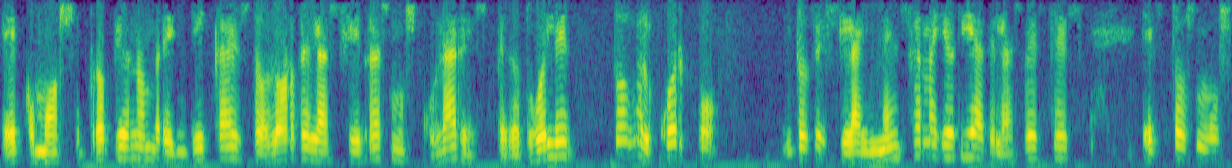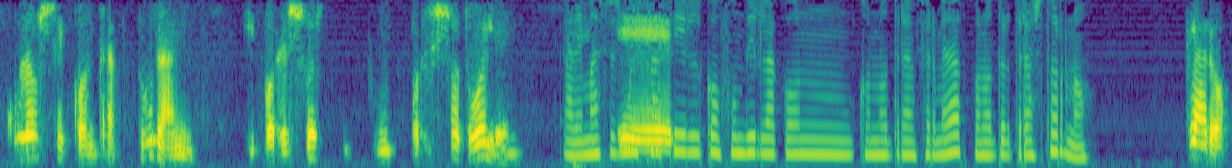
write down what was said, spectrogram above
Eh, como su propio nombre indica, es dolor de las fibras musculares, pero duele todo el cuerpo. Entonces, la inmensa mayoría de las veces estos músculos se contracturan y por eso, es, por eso duelen. Además, es muy Eh, fácil confundirla con, con otra enfermedad, con otro trastorno. Claro,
